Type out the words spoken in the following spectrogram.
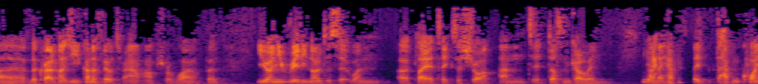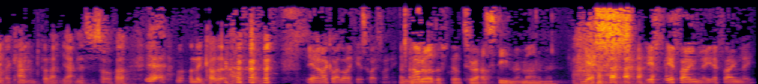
uh, the crowd noise. You kind of filter it out after a while, but you only really notice it when a player takes a shot and it doesn't go in. Yeah. And they have they haven't quite accounted for that yet, and it's a sort of a yeah, and they cut it halfway. Yeah, I quite like it. It's quite funny. I'd Um, rather filter out Steve McManaman. Yes, if if only, if only.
